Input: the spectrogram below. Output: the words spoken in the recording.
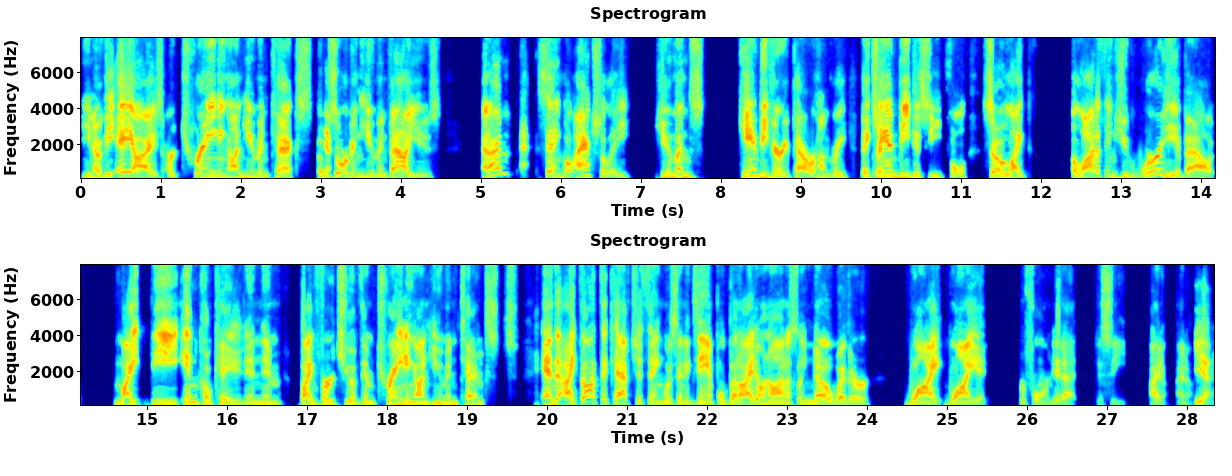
you know the AIs are training on human texts, Yeah. absorbing human values, and I'm saying, well, actually, humans can be very power hungry. They Right. can be deceitful. So, like a lot of things you'd worry about might be inculcated in them by virtue of them training on human Mm-hmm. texts. And I thought the captcha thing was an example, but I don't honestly know whether why why it performed Yeah. that deceit. I don't I don't. yeah,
